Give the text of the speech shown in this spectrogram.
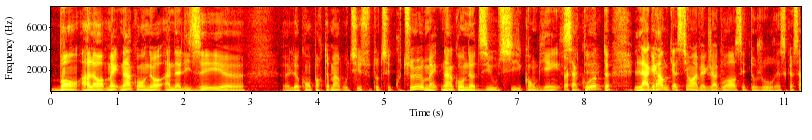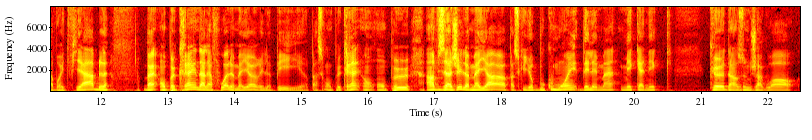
Bon, alors maintenant qu'on a analysé euh, le comportement routier sous toutes ses coutures, maintenant qu'on a dit aussi combien ça, Ça coûte, la grande question avec Jaguar, c'est toujours est-ce que ça va être fiable? Ben, on peut craindre à la fois le meilleur et le pire, parce qu'on peut craindre, on, on peut envisager le meilleur parce qu'il y a beaucoup moins d'éléments mécaniques que dans une Jaguar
